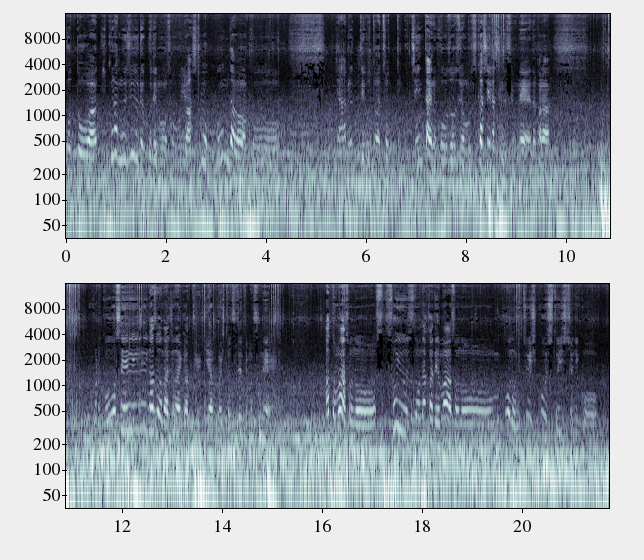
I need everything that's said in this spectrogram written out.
ことはいくら無重力でもそういう足を組んだままこう、やるっていうことはちょっと人体の構造上難しいらしいんですよね。だから、これ合成画像なんじゃないかっていう疑惑が一つ出てますね。あとまあその、ソユーズの中でまあその、向こうの宇宙飛行士と一緒にこう、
